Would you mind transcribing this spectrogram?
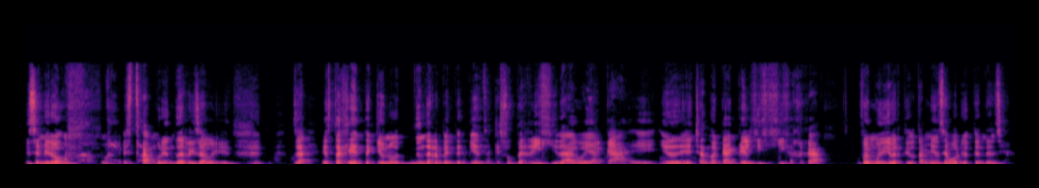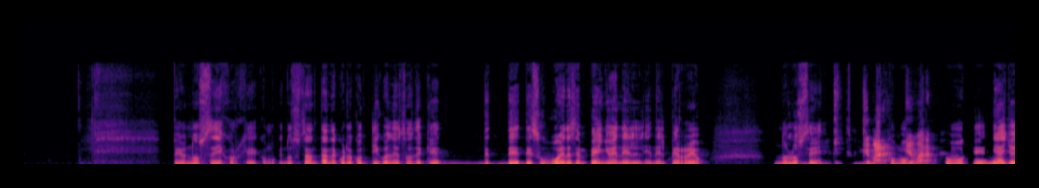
Y se miró, estaba muriendo de risa, güey. O sea, esta gente que uno de de repente piensa que es súper rígida, güey, acá, y, y echando acá que el jijiji, jajaja, fue muy divertido. También se volvió tendencia. Pero no sé, Jorge, como que no estoy tan, tan de acuerdo contigo en eso de que de, de- de su buen desempeño en el, en el perreo. No lo sé. Qué vara, Como-. Como que, mira, yo,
